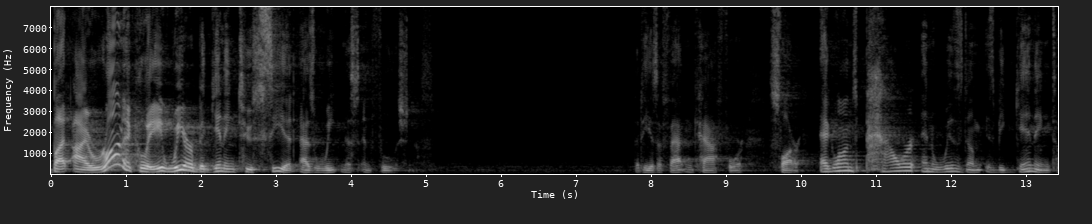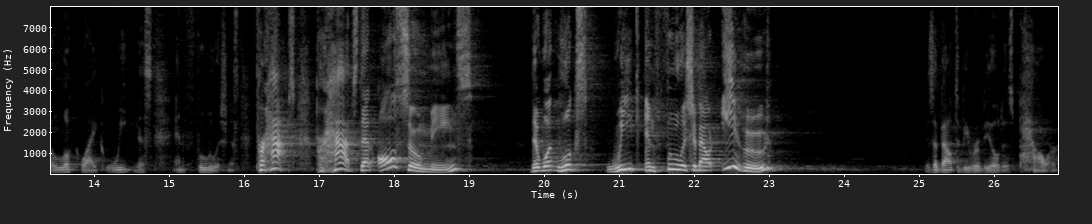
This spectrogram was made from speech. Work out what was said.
But ironically, we are beginning to see it as weakness and foolishness. That he is a fattened calf for slaughter. Eglon's power and wisdom is beginning to look like weakness and foolishness. Perhaps, perhaps that also means that what looks weak and foolish about Ehud is about to be revealed as power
